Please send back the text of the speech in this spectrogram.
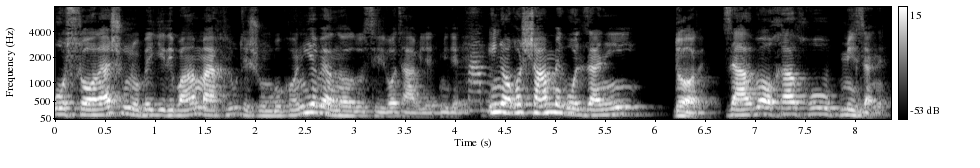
اسرارشون رو بگیری با هم مخلوطشون بکنی یه برناردو سیلوا تحویلت میده. این آقا شم گلزنی داره. ضربه آخر خوب می‌زنه.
